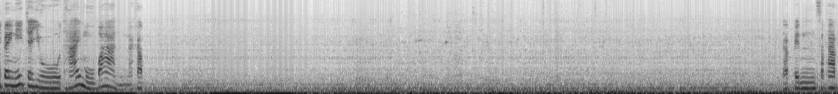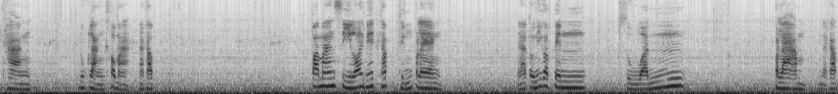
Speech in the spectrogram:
ที่แปลงนี้จะอยู่ท้ายหมู่บ้านนะครับนะเป็นสภาพทางลูกหลังเข้ามานะครับ ประมาณ 400 เมตรครับถึงแปลงนะตรงนี้ก็เป็นสวนปลาล์มนะครับ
